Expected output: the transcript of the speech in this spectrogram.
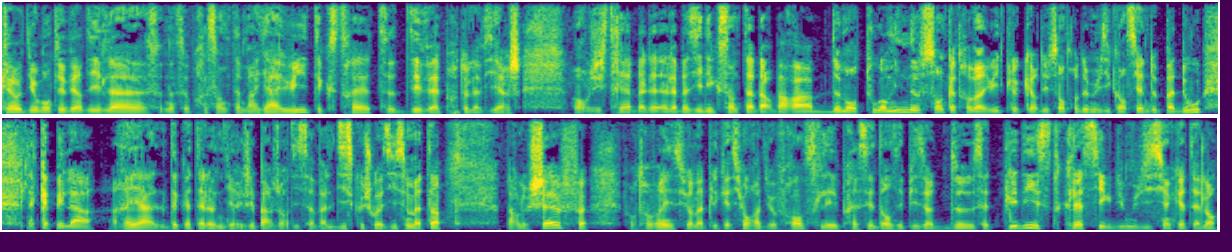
Claudio Monteverdi, la sonate sopra Sancta Maria à 8, extraite des Vêpres de la Vierge, enregistrée à la basilique Santa Barbara de Mantoue en 1988, le cœur du centre de musique ancienne de Padoue, la Capella Real de Catalogne dirigée par Jordi Saval, disque choisi ce matin par le chef. Vous retrouverez sur l'application Radio France les précédents épisodes de cette playlist classique du musicien catalan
